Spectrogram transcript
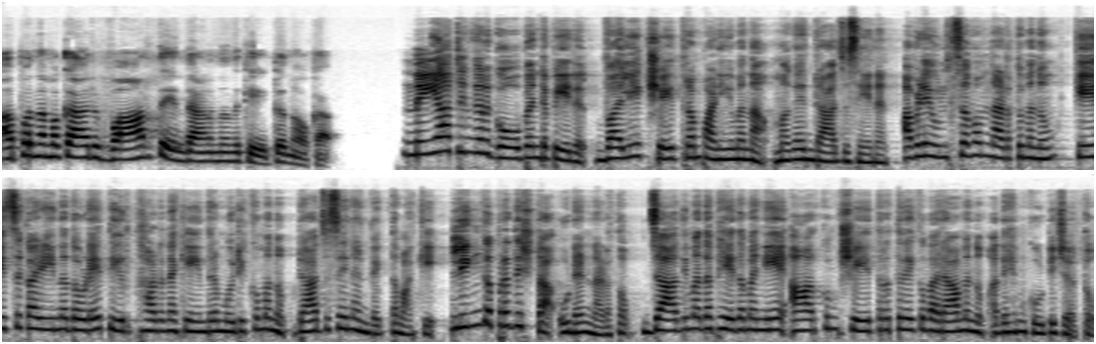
അപ്പോൾ നമുക്ക് ആ ഒരു വാർത്ത എന്താണെന്നൊന്ന് കേട്ടു നോക്കാം. നെയ്യാറ്റിൻകർ ഗോപന്റെ പേരിൽ വലിയ ക്ഷേത്രം പണിയുമെന്ന മകൻ രാജസേനൻ. അവിടെ ഉത്സവം നടത്തുമെന്നും കേസ് കഴിയുന്നതോടെ തീർത്ഥാടന കേന്ദ്രം ഒരുക്കുമെന്നും രാജസേനൻ വ്യക്തമാക്കി. ലിംഗപ്രതിഷ്ഠ ഉടൻ നടത്തും. ജാതിമത ഭേദമന്യേ ആർക്കും ക്ഷേത്രത്തിലേക്ക് വരാമെന്നും അദ്ദേഹം കൂട്ടിച്ചേർത്തു.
